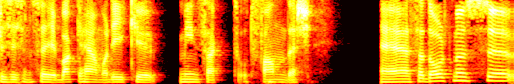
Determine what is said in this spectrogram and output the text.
precis som du säger, backa hem och det gick ju minst sagt åt fanders. Eh, så Dortmunds eh,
